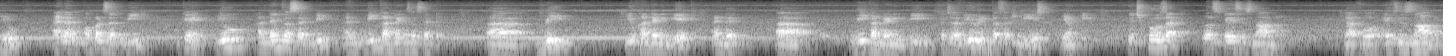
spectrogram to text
U and an open set V. Okay, U contains the set B and V contains the set uh, B, U containing A and uh, V containing B such that U intersection is empty which proves that your space is normal. Therefore, X is normal.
